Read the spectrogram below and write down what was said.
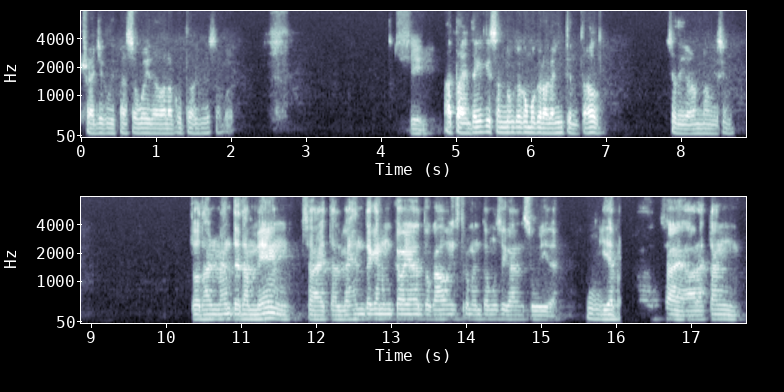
tragically pass away dada la costa de eso. Pues. Sí, Hasta gente que quizás nunca como que lo habían intentado. Se dieron una misión. totalmente también. ¿sabes? Tal vez gente que nunca había tocado un instrumento musical en su vida. Y de pronto, ¿sabes? Ahora están,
